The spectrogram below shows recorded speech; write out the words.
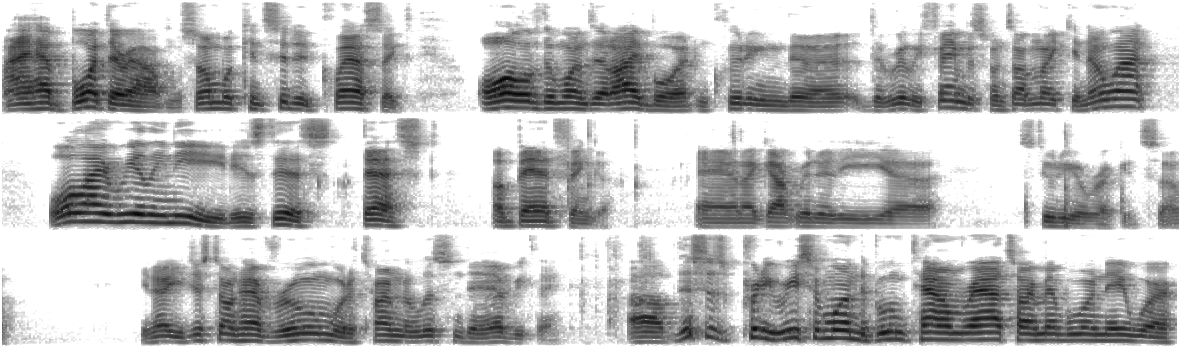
I have bought their albums. Some were considered classics. All of the ones that I bought, including the, the really famous ones, I'm like, you know what? All I really need is this best of Badfinger. And I got rid of the uh, studio records. So, you know, you just don't have room or the time to listen to everything. Uh, this is a pretty recent one, the Boomtown Rats. I remember when they were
